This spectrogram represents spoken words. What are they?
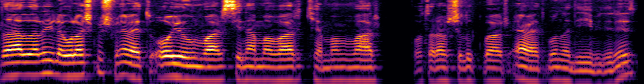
dallarıyla ulaşmış mı? Evet oyun var, sinema var, keman var, fotoğrafçılık var. Evet bunu diyebiliriz.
